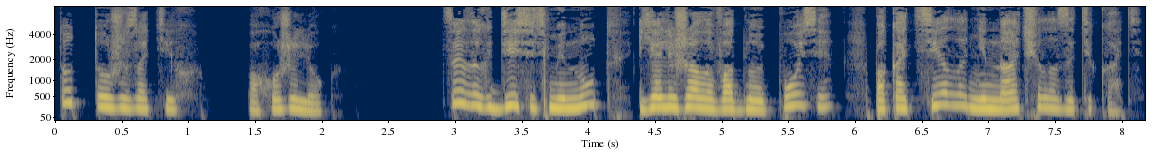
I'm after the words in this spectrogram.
Тот тоже затих, похоже, лег. Целых десять минут я лежала в одной позе, пока тело не начало затекать.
